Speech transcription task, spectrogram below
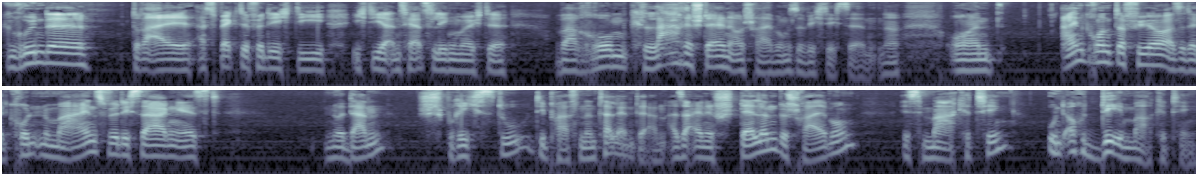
Gründe, drei Aspekte für dich, die ich dir ans Herz legen möchte, warum klare Stellenausschreibungen so wichtig sind. Ne? Und ein Grund dafür, also der Grund Nummer eins, würde ich sagen, ist, nur dann sprichst du die passenden Talente an. Also eine Stellenbeschreibung ist Marketing und auch Demarketing.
